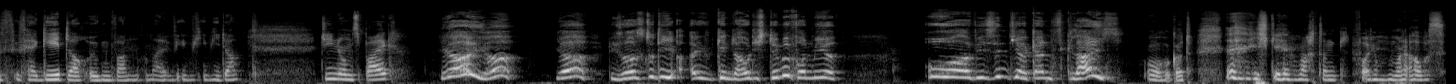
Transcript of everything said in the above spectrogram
vergeht auch irgendwann mal wieder. Genie und Spike. Ja, ja, ja. Wieso hast du die äh, genau die Stimme von mir? Oh, wir sind ja ganz gleich. Oh Gott. Ich gehe, mach dann die Folge mal aus.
